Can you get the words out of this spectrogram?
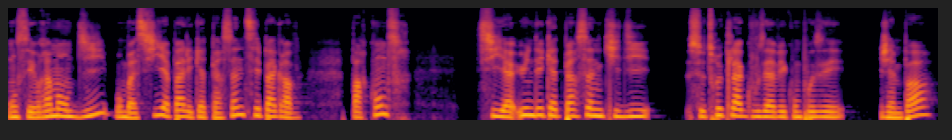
on s'est vraiment dit bon bah s'il y a pas les quatre personnes, c'est pas grave. Par contre, s'il y a une des quatre personnes qui dit ce truc-là que vous avez composé, j'aime pas,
